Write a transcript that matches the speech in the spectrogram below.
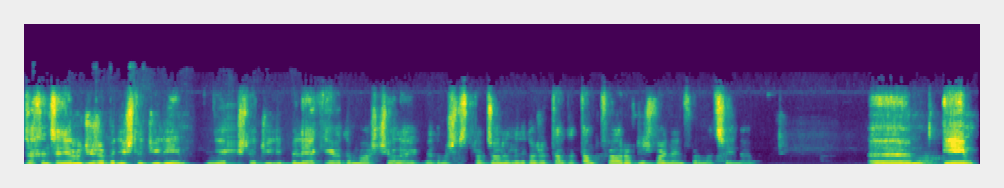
zachęcenia ludzi, żeby nie śledzili, nie śledzili byle jakie wiadomości, ale wiadomości sprawdzone, dlatego że tam, tam trwa również wojna informacyjna. I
